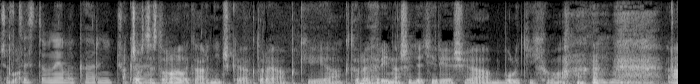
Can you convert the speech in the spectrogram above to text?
čo v cestovnej lekárničke. A čo v cestovnej lekárničke a ktoré apky a ktoré hry naše deti riešia, aby boli ticho. Mm-hmm. a,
